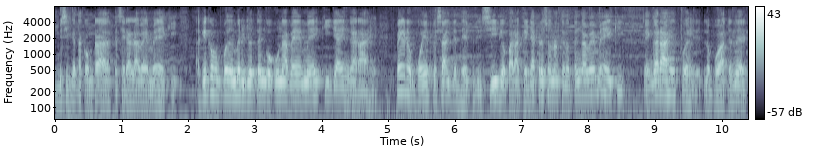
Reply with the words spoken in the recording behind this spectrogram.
bicicletas compradas, que sería la BMX. Aquí como pueden ver yo tengo una BMX ya en garaje, pero voy a empezar desde el principio para aquellas personas que no tengan BMX en garaje, pues lo pueda tener.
